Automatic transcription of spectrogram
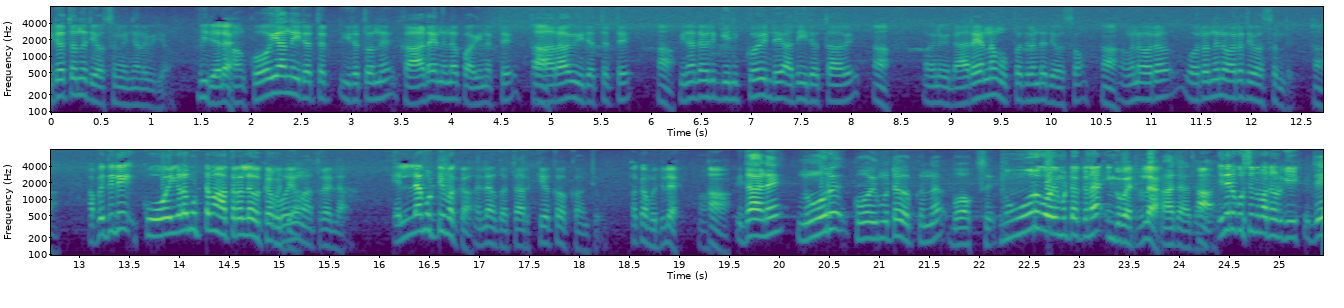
ഇരുപത്തൊന്ന് ദിവസം കഴിഞ്ഞാൽ വിരിയ. വിരിയ അല്ലേ? കോഴിയാന്ന് ഇരുപത്തെട്ട് ഇരുപത്തൊന്ന് കാട നിന്ന് പതിനെട്ട് താറാവ് ഇരുപത്തെട്ട് പിന്നെ അതേപോലെ ഗിനിക്കോയി ഉണ്ട് അത് ഇരുപത്തി ആറ് അങ്ങനെ വരും അരയെണ്ണം മുപ്പത്തിരണ്ട് ദിവസം. അങ്ങനെ ഓരോ ഓരോന്നിനും ഓരോ ദിവസം ഉണ്ട് അപ്പൊ ഇതിൽ കോഴികളെ മുട്ട മാത്രല്ല വെക്കാൻ കോഴി മാത്രമല്ല. എല്ലാ മുട്ടിയും വെക്കാം. എല്ലാം വെക്കാം ടർക്കിയൊക്കെ വെക്കാൻ പറ്റും. വെക്കാൻ പറ്റൂലേ ആ. ഇതാണ് നൂറ് കോഴിമുട്ട വെക്കുന്ന ബോക്സ് നൂറ് കോഴിമുട്ട വെക്കുന്ന ഇൻക്യുബേറ്റർ അല്ലേ? ഇതിനെ കുറിച്ച് ഒന്ന് പറഞ്ഞു കൊടുക്കി. ഇത്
